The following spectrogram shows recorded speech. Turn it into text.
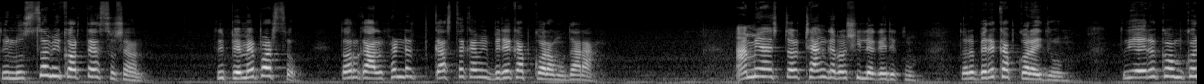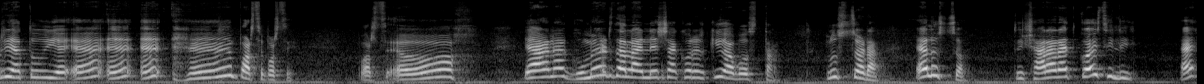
তুই লুচ্ছমি করতে আসছো শান? তুই প্রেমে পড়ছো? তোর গার্লফ্রেন্ডের কাছ থেকে আমি ব্রেকআপ করামু, দাঁড়া। আমি আজ তোর ঠ্যাঙ্গে রশি লেগে রেখমু, তোর ব্রেকআপ করাই দিও তুই এরকম তুই এ এ এ হ্যাঁ পড়ছে পড়ছে পড়ছে ও না ঘুমের জ্বালায় নেশাখরের কি অবস্থা? লুচ্ছটা এ লুচ্ছ তুই সারা রাত কইছিলি হ্যাঁ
